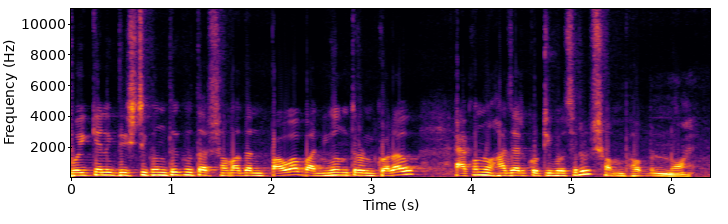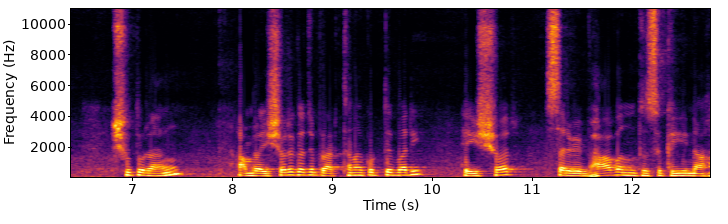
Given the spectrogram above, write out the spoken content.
বৈজ্ঞানিক দৃষ্টিকোণ থেকেও তার সমাধান পাওয়া বা নিয়ন্ত্রণ করাও এখনও হাজার কোটি বছরও সম্ভব নয়। সুতরাং আমরা ঈশ্বরের কাছে প্রার্থনা করতে পারি, হে ঈশ্বর ভাবন্তু সুখীনঃ,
